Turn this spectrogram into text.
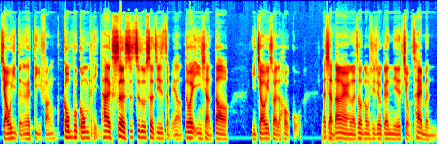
交易的那个地方公不公平，它的设施制度设计是怎么样，都会影响到你交易出来的后果。那想当然了，这种东西就跟你的韭菜们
